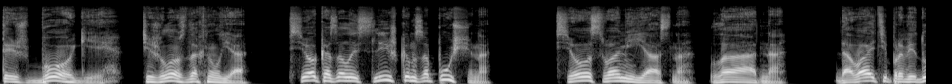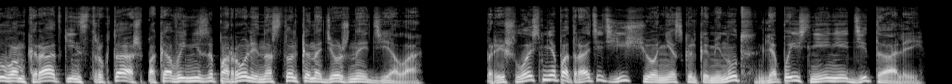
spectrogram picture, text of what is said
ты ж боги! Тяжело вздохнул я. Все оказалось слишком запущено. Все с вами ясно. Ладно. Давайте проведу вам краткий инструктаж, пока вы не запороли настолько надежное дело. Пришлось мне потратить еще несколько минут для пояснения деталей.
